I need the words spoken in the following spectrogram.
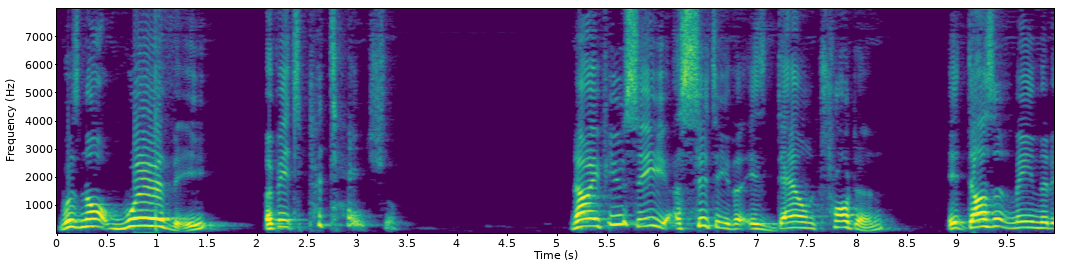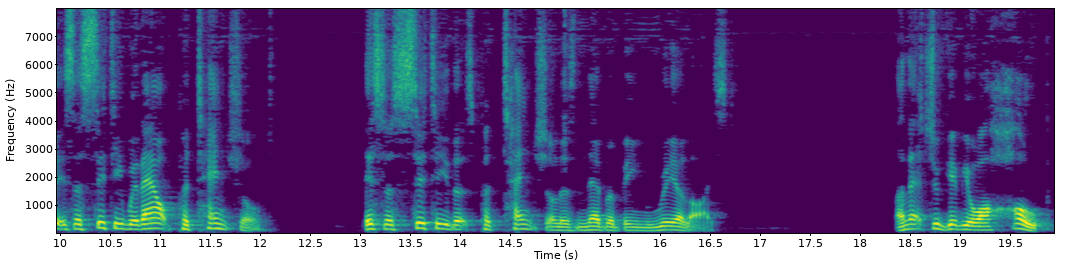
was not worthy of its potential. Now, if you see a city that is downtrodden, it doesn't mean that it's a city without potential. It's a city that's potential has never been realized. And that should give you a hope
